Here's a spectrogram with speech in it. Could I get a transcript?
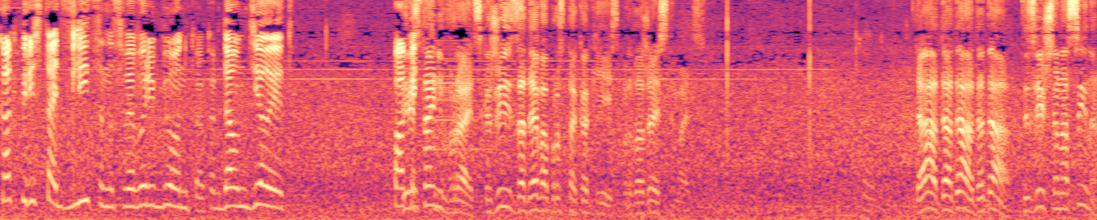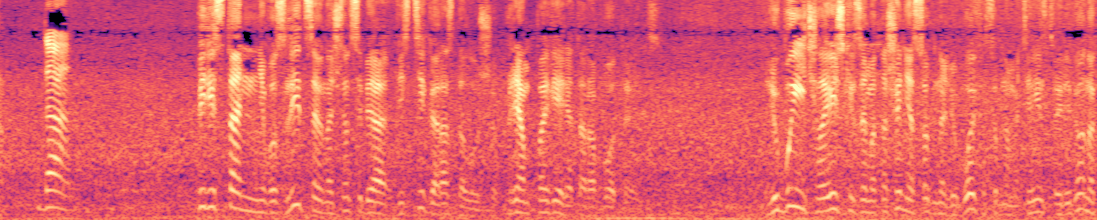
Как перестать злиться на своего ребенка, когда он делает пакость? Перестань врать, скажи, задай вопрос так, как есть, продолжай снимать. Как? Да, да, да, да, да. Ты злишься на сына? Да. Перестань на него злиться, и он начнет себя вести гораздо лучше. Прям поверь, это работает. Любые человеческие взаимоотношения, особенно любовь, особенно материнство и ребенок,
